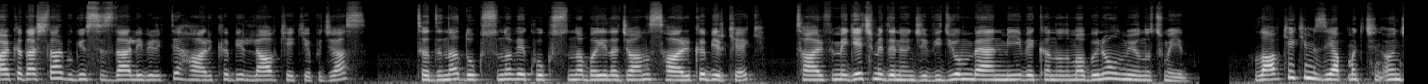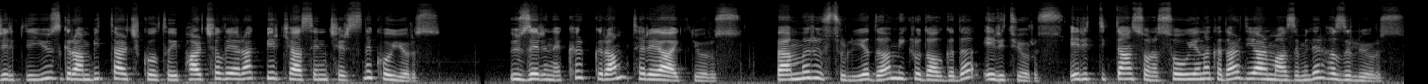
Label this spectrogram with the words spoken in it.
arkadaşlar. Bugün sizlerle birlikte harika bir lav kek yapacağız. Tadına, dokusuna ve kokusuna bayılacağınız harika bir kek. Tarifime geçmeden önce videomu beğenmeyi ve kanalıma abone olmayı unutmayın. Lav kekimizi yapmak için öncelikle 100 gram bitter çikolatayı parçalayarak bir kasenin içerisine koyuyoruz. Üzerine 40 gram tereyağı ekliyoruz. Benmari usulü ya da mikrodalgada eritiyoruz. Erittikten sonra soğuyana kadar diğer malzemeleri hazırlıyoruz.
